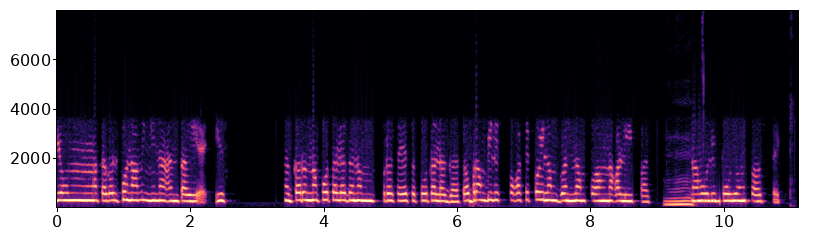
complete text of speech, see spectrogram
yung matagal po namin inaantay is nagkaroon na po talaga ng proseso po talaga. Sobrang bilis po kasi po ilang buwan lang po ang nakalipas. Mm. Nahuli po yung suspect.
